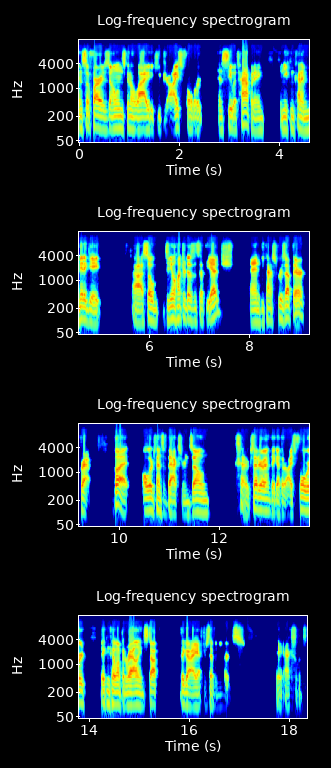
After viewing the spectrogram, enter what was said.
insofar as zone's going to allow you to keep your eyes forward and see what's happening, and you can kind of mitigate. Uh, so Danielle Hunter doesn't set the edge, and he kind of screws up there. Crap. But all their defensive backs are in zone, et cetera, et cetera. They got their eyes forward. They can come up and rally and stop the guy after seven yards. Okay, excellent.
